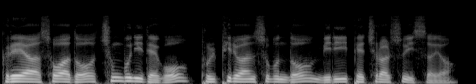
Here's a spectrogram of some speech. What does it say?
그래야 소화도 충분히 되고 불필요한 수분도 미리 배출할 수 있어요.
